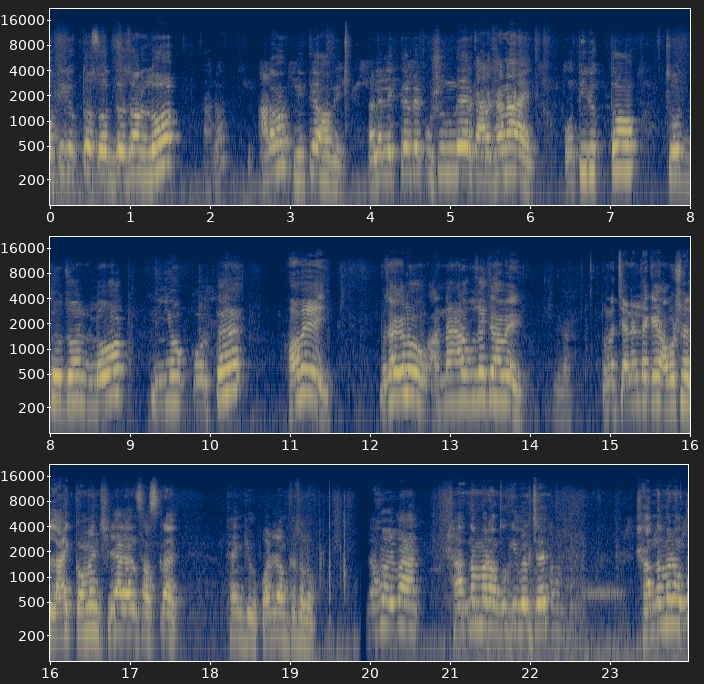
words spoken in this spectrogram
অতিরিক্ত চোদ্দ জন লোক আরও? নিতে হবে। তাহলে লিখতে হবে কুসুমদের কারখানায় অতিরিক্ত চোদ্দ জন লোক নিয়োগ করতে হবে। বোঝা গেল? আর না আরও বোঝাইতে হবে? তোমরা চ্যানেলটাকে অবশ্যই like comment share and subscribe thank you পরের অঙ্কে চলো। দেখো এবার সাত নম্বর অঙ্ক কি বলছে? সাত নম্বর অঙ্ক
